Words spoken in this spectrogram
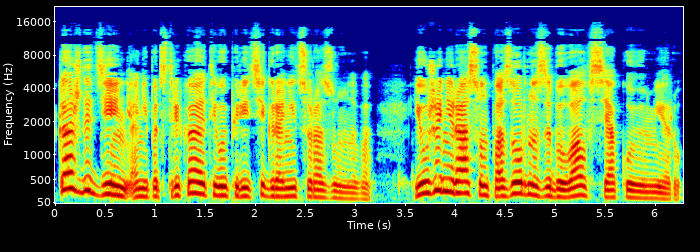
Каждый день они подстрекают его перейти границу разумного, и уже не раз он позорно забывал всякую меру.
